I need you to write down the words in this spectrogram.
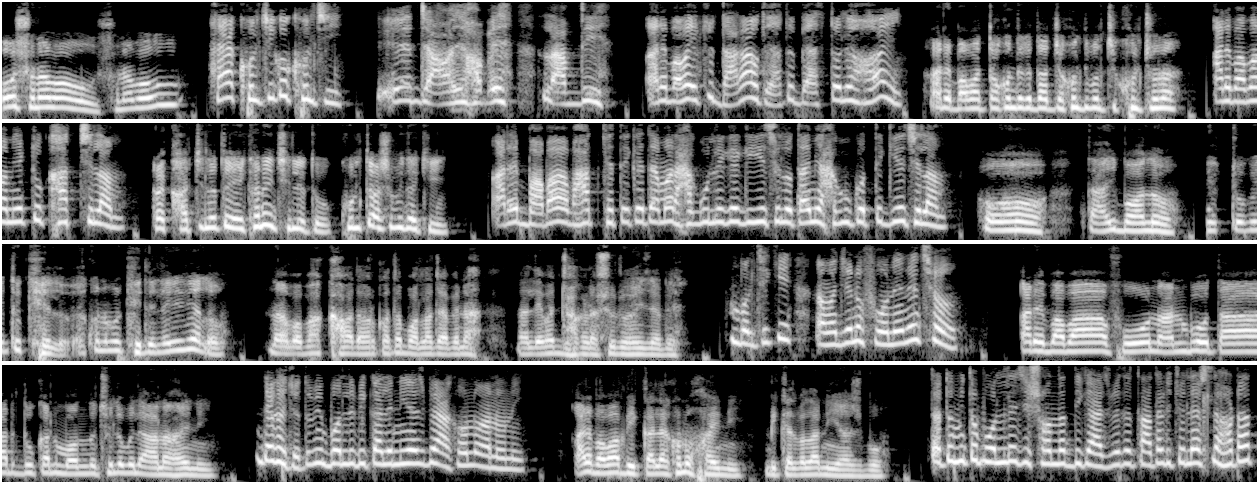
ও শোনাবো শোনাবো হ্যাঁ খুলছি গো খুলছি। এ যাওয়াই হবে লাভ দি। আরে বাবা একটু দাঁড়াও তো এত ব্যস্ত হলে হয়। আরে বাবা তখন থেকে দরজা খুলতে বলছি খুলছো না। আরে বাবা আমি একটু খাচ্ছিলাম। আরে খাচ্ছিলে তো এখানেই ছিলে তো খুলতে অসুবিধা কি? আরে বাবা ভাত খেতে খেতে আমার হাগু লেগে গিয়েছিল তাই আমি হাগু করতে গিয়েছিলাম। ও তাই বলো। একটু তো খেলো এখন আমার খিদে লেগে গেল। না বাবা খাওয়া দাওয়ার কথা বলা যাবে না নাহলে এবার ঝগড়া শুরু হয়ে যাবে। বলছি কি আমার জন্য ফোন এনেছো? আরে বাবা ফোন আনব তার দোকান বন্ধ ছিল বলে আনা হয়নি। দেখেছ তুমি বললে বিকালে নিয়ে আসবে এখনও আনোনি। আরে বাবা বিকাল এখনও হয়নি বিকালবেলা নিয়ে আসব। তা তুমি তো বললে যে সন্ধ্যার দিকে আসবে তো তাড়াতাড়ি চলে আসলে হঠাৎ?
